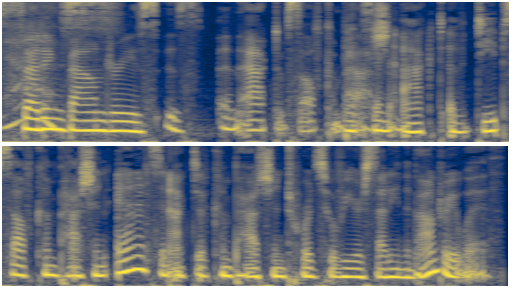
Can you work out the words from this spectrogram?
Setting boundaries is an act of self compassion. It's an act of deep self compassion and it's an act of compassion towards whoever you're setting the boundary with.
